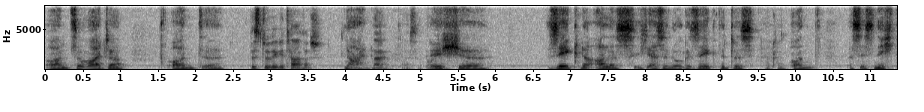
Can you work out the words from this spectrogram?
und so weiter. Und, äh, Bist du vegetarisch? Nein. Nein. Also, okay. Ich äh, segne alles, ich esse nur Gesegnetes okay. und es ist nicht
